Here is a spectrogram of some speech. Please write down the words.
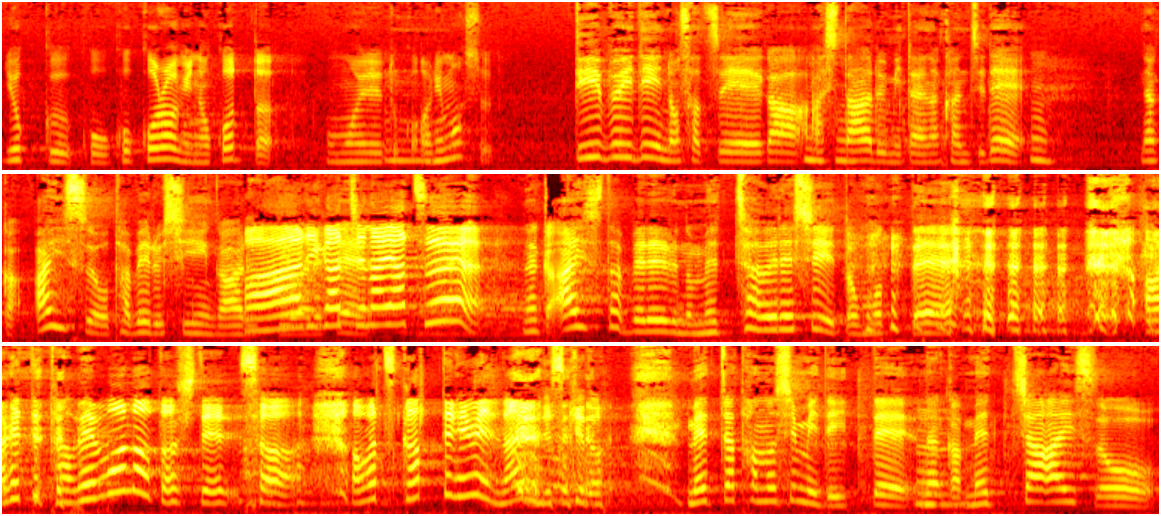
よくこう心に残った思い出とかあります、DVD の撮影が明日あるみたいな感じで、うんなんかアイスを食べるシーンがあるありがちなやつ。なんかアイス食べれるのめっちゃ嬉しいと思って。あれって食べ物としてさあんま使ってるイメージないんですけど。めっちゃ楽しみで行って、なんかめっちゃアイスを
